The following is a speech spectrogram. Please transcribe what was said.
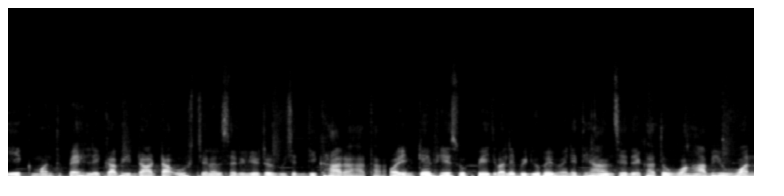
एक मंथ पहले का भी डाटा उस चैनल से रिलेटेड मुझे दिखा रहा था। और इनके फेसबुक पेज वाले वीडियो पे भी मैंने ध्यान से देखा तो वहाँ भी वन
